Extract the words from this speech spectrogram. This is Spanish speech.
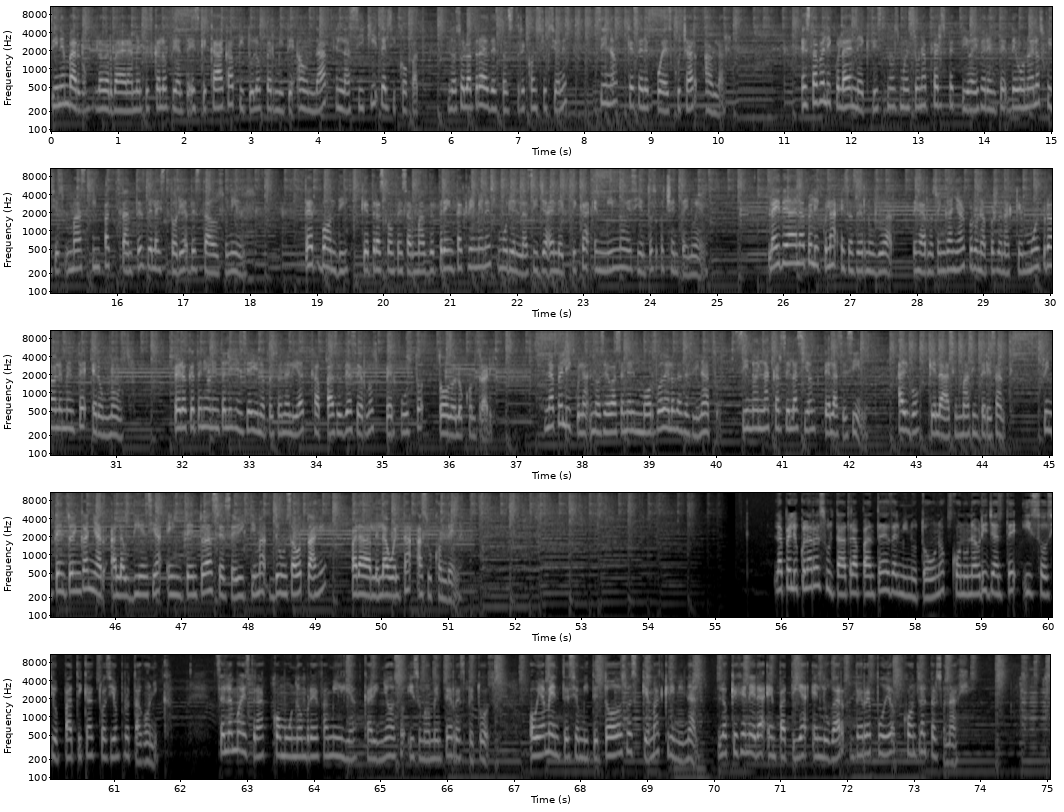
Sin embargo, lo verdaderamente escalofriante es que cada capítulo permite ahondar en la psiqui del psicópata, no solo a través de estas reconstrucciones, sino que se le puede escuchar hablar. Esta película de Netflix nos muestra una perspectiva diferente de uno de los juicios más impactantes de la historia de Estados Unidos. Ted Bundy, que tras confesar más de 30 crímenes murió en la silla eléctrica en 1989. La idea de la película es hacernos dudar, dejarnos engañar por una persona que muy probablemente era un monstruo, pero que tenía una inteligencia y una personalidad capaces de hacernos ver justo todo lo contrario. La película no se basa en el morbo de los asesinatos, sino en la carcelación del asesino, algo que la hace más interesante. Su intento de engañar a la audiencia e intento de hacerse víctima de un sabotaje para darle la vuelta a su condena. La película resulta atrapante desde el minuto uno con una brillante y sociopática actuación protagónica. Se le muestra como un hombre de familia, cariñoso y sumamente respetuoso, Obviamente se omite todo su esquema criminal, lo que genera empatía en lugar de repudio contra el personaje.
